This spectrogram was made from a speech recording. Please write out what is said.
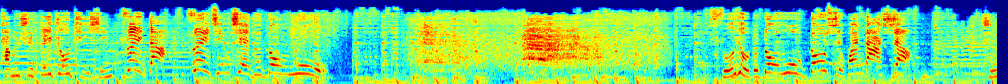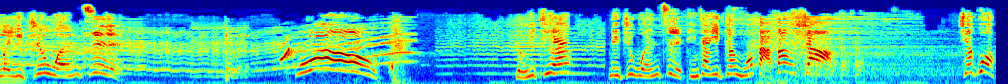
它们是非洲体型最大、最亲切的动物。所有的动物都喜欢大象，除了一只蚊子。哇哦！有一天，那只蚊子停在一根魔法棒上，结果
